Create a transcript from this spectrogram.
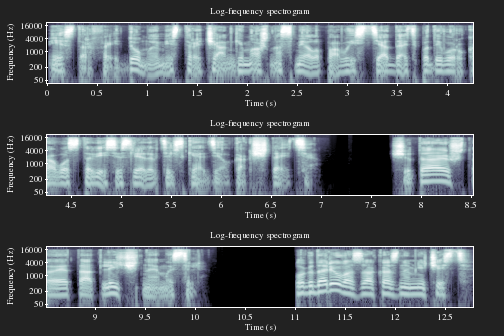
Мистер Фей, думаю, мистера Чанги можно смело повысить и отдать под его руководство весь исследовательский отдел. Как считаете? Считаю, что это отличная мысль. Благодарю вас за оказанную мне честь.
